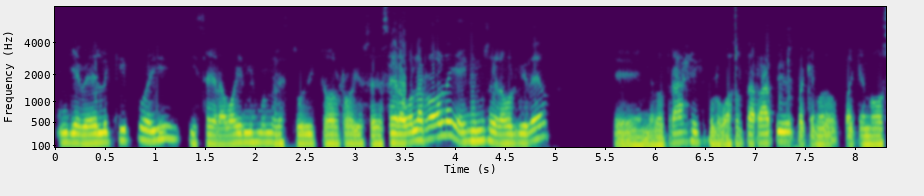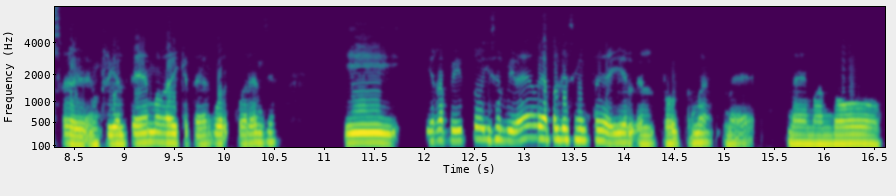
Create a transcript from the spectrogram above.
llevé el equipo ahí y se grabó ahí mismo en el estudio y todo el rollo. Se, se grabó la rola y ahí mismo se grabó el video. Eh, me lo traje, pues lo voy a soltar rápido para que no, para que no se enfríe el tema y que tenga coherencia. Y, y rapidito hice el video y para el día siguiente ahí el, productor me, me, me mandó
